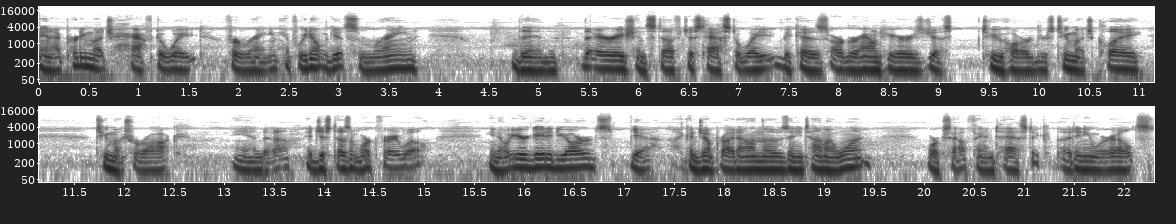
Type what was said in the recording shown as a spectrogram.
and I pretty much have to wait for rain. If we don't get some rain, then the aeration stuff just has to wait because our ground here is just too hard. There's too much clay, too much rock, and uh, it just doesn't work very well. You know, irrigated yards, yeah, I can jump right on those anytime I want. Works out fantastic. But anywhere else,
